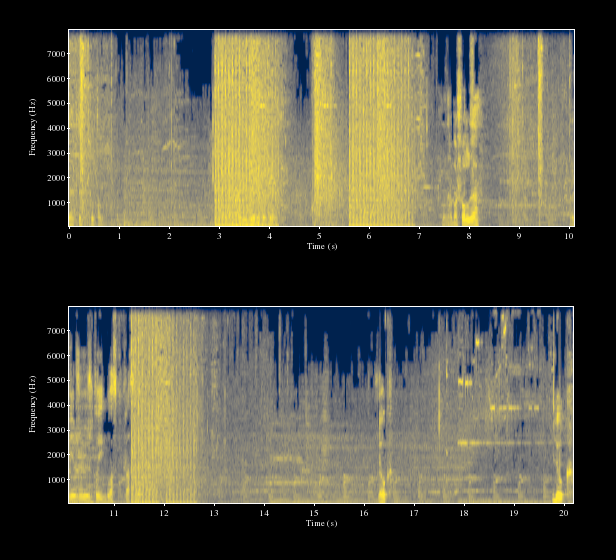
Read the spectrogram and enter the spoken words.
Так, это кто там? Бронебойный такой. С Дробашом, да? Вижу, вижу твои глазки красные. Лег. Лег.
